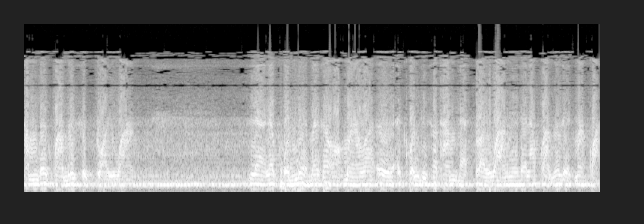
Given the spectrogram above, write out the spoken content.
ทำด้วยความรู้สึกปล่อยวางแล้วผลเนี่ยมันก็ออกมาว่าเออไอคนที่เขาทาแบบปล่อยวางเนี่ยได้รับความสำเร็จมากกว่า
